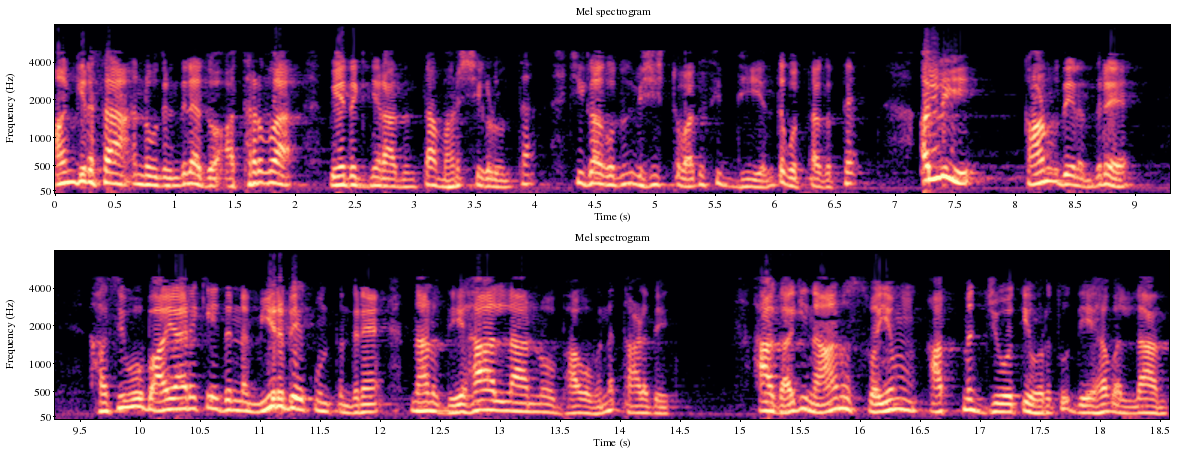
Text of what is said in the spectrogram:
ಅಂಗಿರಸ ಅನ್ನುವುದರಿಂದಲೇ ಅದು ಅಥರ್ವ ವೇದಜ್ಞರಾದಂಥ ಮಹರ್ಷಿಗಳು ಅಂತ. ಹೀಗಾಗೋದೊಂದು ವಿಶಿಷ್ಟವಾದ ಸಿದ್ಧಿ ಅಂತ ಗೊತ್ತಾಗುತ್ತೆ. ಅಲ್ಲಿ ಕಾಣುವುದೇನೆಂದರೆ ಹಸಿವು ಬಾಯಾರಿಕೆ ಇದನ್ನು ಮೀರಬೇಕು ಅಂತಂದರೆ ನಾನು ದೇಹ ಅಲ್ಲ ಅನ್ನೋ ಭಾವವನ್ನು ತಾಳಬೇಕು. ಹಾಗಾಗಿ ನಾನು ಸ್ವಯಂ ಆತ್ಮಜ್ಯೋತಿ ಹೊರತು ದೇಹವಲ್ಲ ಅಂತ.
